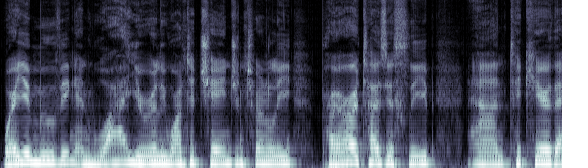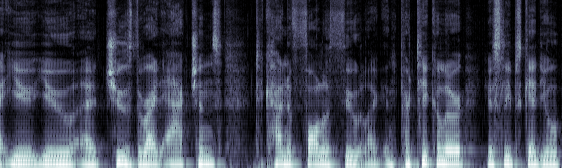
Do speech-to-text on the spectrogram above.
where you're moving and why you really want to change internally, prioritize your sleep, and take care that you you uh, choose the right actions to kind of follow through. Like in particular, your sleep schedule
